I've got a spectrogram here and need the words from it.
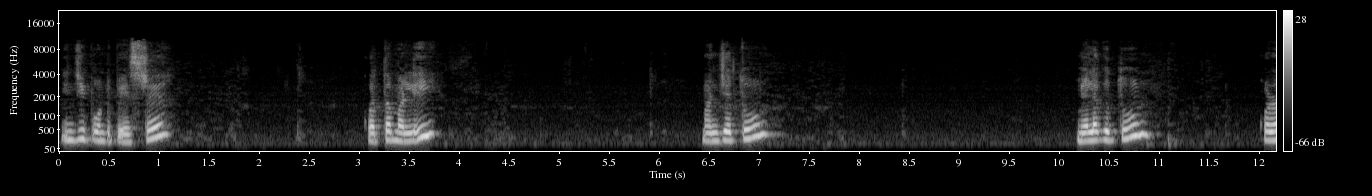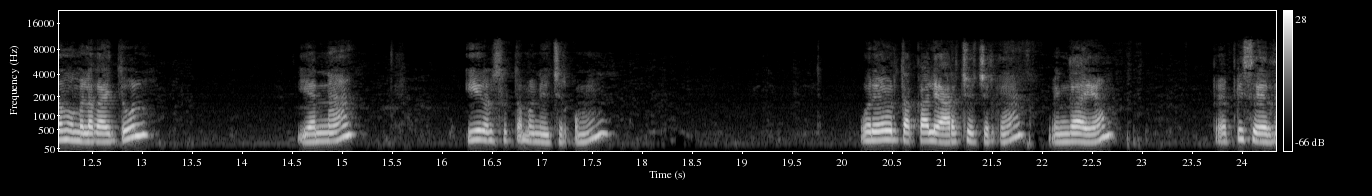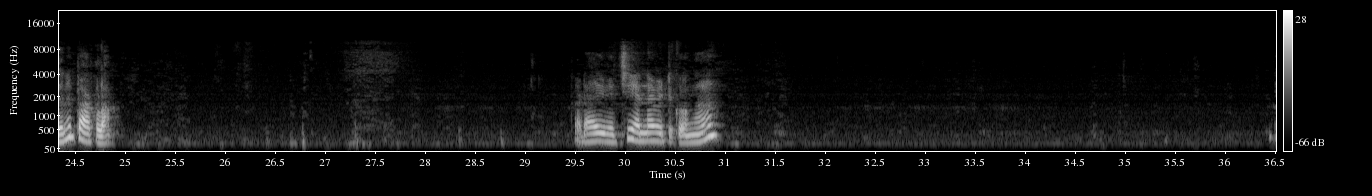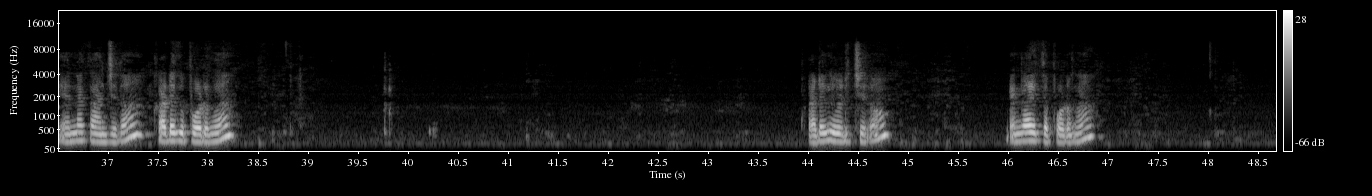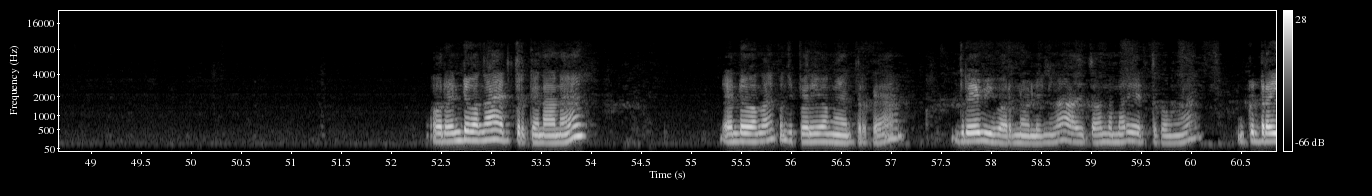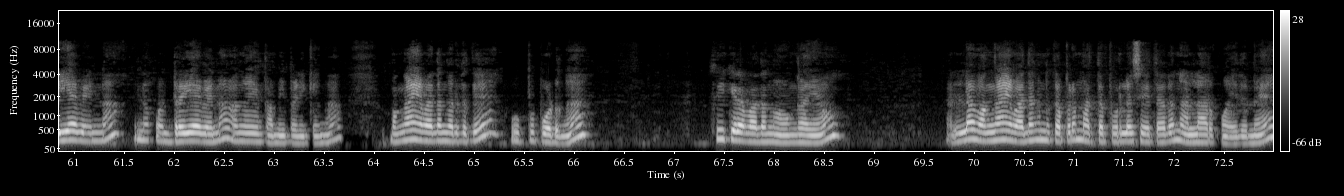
இஞ்சி பூண்டு பேஸ்ட்டு கொத்தமல்லி மஞ்சத்தூள் மிளகுத்தூள் குழம்பு மிளகாய்த்தூள் எண்ணெய் ஈரல் சுத்தம் பண்ணி வச்சுருக்கோம். ஒரே ஒரு தக்காளி அரைச்சி வச்சுருக்கேன். வெங்காயம். இப்போ எப்படி செய்கிறதுன்னு பார்க்கலாம். கடாயை வச்சு எண்ணெய் விட்டுக்கோங்க. எண்ணெய் காஞ்சதும் கடுகு போடுங்க. கடுகு வெடிச்சதும் வெங்காயத்தை போடுங்க. ஒரு ரெண்டு வெங்காயம் எடுத்திருக்கேன் நான். ரெண்டு வெங்காயம் கொஞ்சம் பெரிய வெங்காயம் எடுத்திருக்கேன். கிரேவி வரணும் இல்லைங்களா? அதுக்கு தகுந்த மாதிரி எடுத்துக்கோங்க. உங்களுக்கு ட்ரையாக வேணுன்னா இன்னும் கொஞ்சம் ட்ரையாக வேணால் வெங்காயம் கம்மி பண்ணிக்கோங்க. வெங்காயம் வதங்கிறதுக்கு உப்பு போடுங்க. சீக்கிரம் வதங்கும் வெங்காயம். நல்லா வெங்காயம் வதங்கினதுக்கப்புறம் மற்ற பொருளை சேர்த்தா தான் நல்லாயிருக்கும் எதுவுமே.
